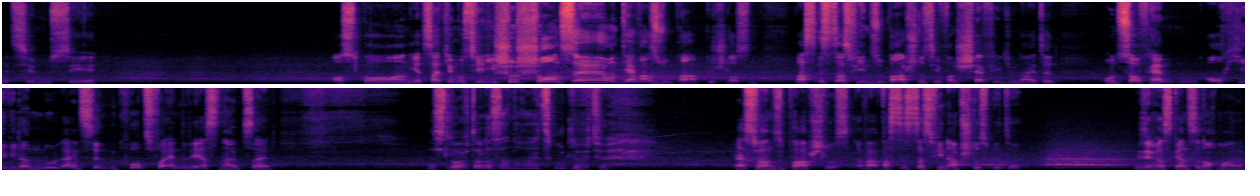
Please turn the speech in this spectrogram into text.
Jetzt hier Musset. Osborne, jetzt hat hier Musset die Schusschance und der war super abgeschlossen. Was ist das für ein super Abschluss hier von Sheffield United und Southampton? Auch hier wieder 0-1 hinten, kurz vor Ende der ersten Halbzeit. Es läuft alles andere als gut, Leute. Das war ein super Abschluss. Aber was ist das für ein Abschluss, bitte? Wir sehen das Ganze nochmal.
